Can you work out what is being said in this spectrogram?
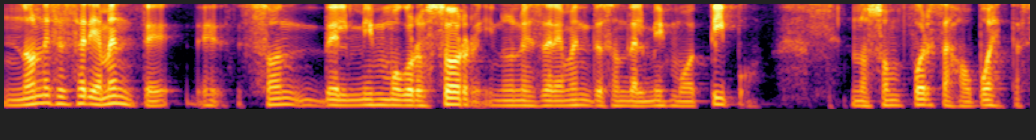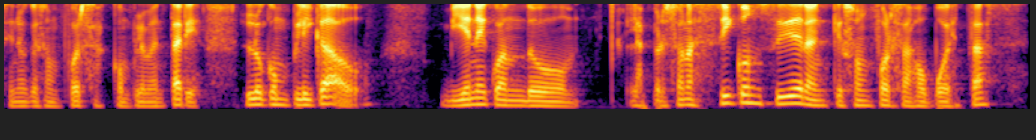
no necesariamente eh, son del mismo grosor y no necesariamente son del mismo tipo. No son fuerzas opuestas, sino que son fuerzas complementarias. Lo complicado viene cuando las personas sí consideran que son fuerzas opuestas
